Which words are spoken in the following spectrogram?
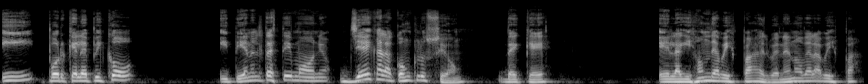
y porque le picó y tiene el testimonio, llega a la conclusión de que el aguijón de avispa, el veneno de la avispa,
